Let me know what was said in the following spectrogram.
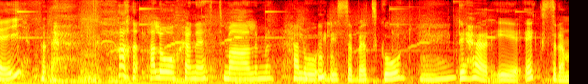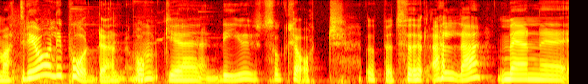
hej! Hallå Jeanette Malm! Hallå Elisabeth Skog. Mm. Det här är extra material i podden mm. och eh, det är ju såklart öppet för alla. Men eh,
